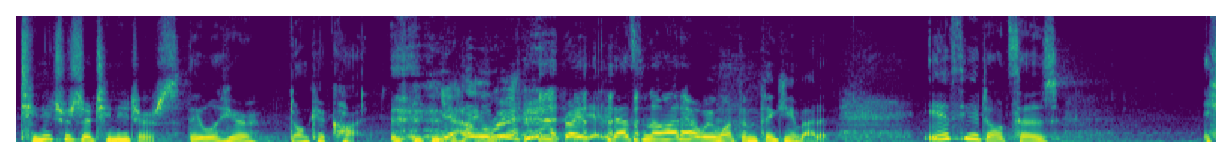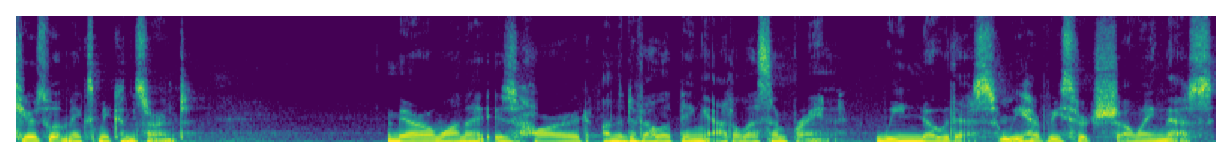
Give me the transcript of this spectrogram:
teenagers are teenagers. They will hear, don't get caught. Yeah, be- right? That's not how we want them thinking about it. If the adult says, here's what makes me concerned. Marijuana is hard on the developing adolescent brain. We know this. We have research showing this.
